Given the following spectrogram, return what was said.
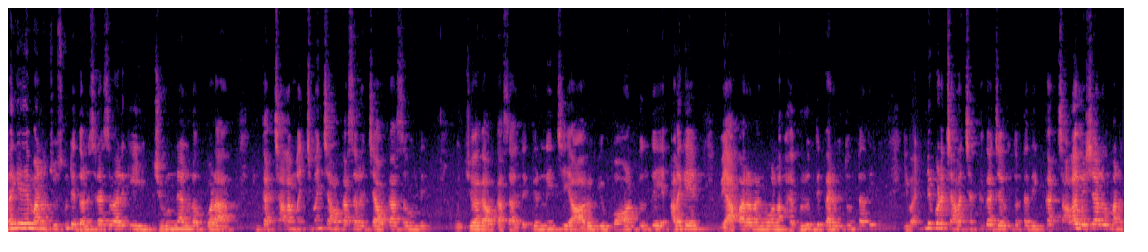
అలాగే మనం చూసుకుంటే ధనుసు రాశి వాళ్ళకి జూన్ నెలలో కూడా ఇంకా చాలా మంచి మంచి అవకాశాలు వచ్చే అవకాశం ఉంది. ఉద్యోగ అవకాశాల దగ్గర నుంచి ఆరోగ్యం బాగుంటుంది అలాగే వ్యాపార రంగంలో అభివృద్ధి పెరుగుతుంటుంది ఇవన్నీ కూడా చాలా చక్కగా జరుగుతుంటుంది ఇంకా చాలా విషయాలు మనం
